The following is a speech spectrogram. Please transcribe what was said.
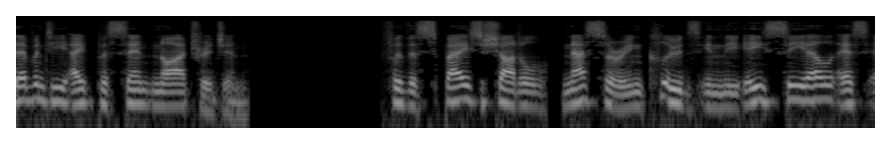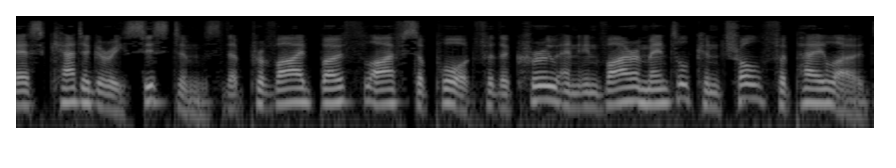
78% nitrogen. For the Space Shuttle, NASA includes in the ECLSS category systems that provide both life support for the crew and environmental control for payloads.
